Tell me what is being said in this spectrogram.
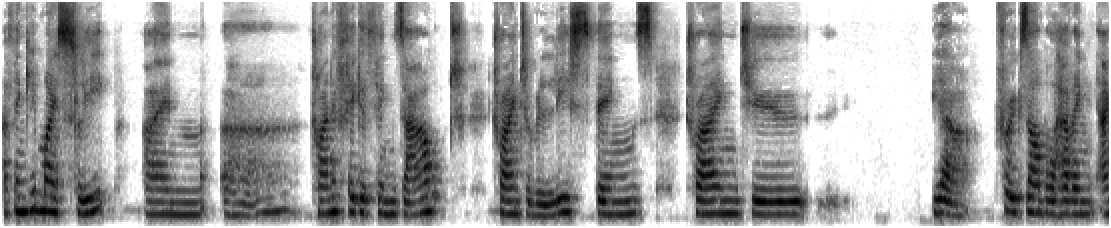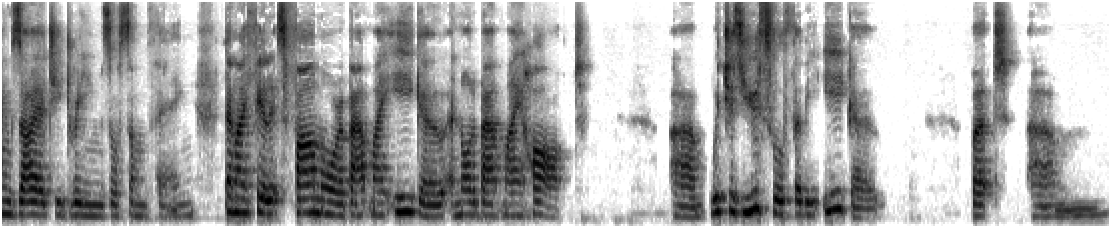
I think in my sleep, I'm uh, trying to figure things out, trying to release things, trying to, yeah, for example, having anxiety dreams or something, then I feel it's far more about my ego and not about my heart, um, which is useful for the ego. But um,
